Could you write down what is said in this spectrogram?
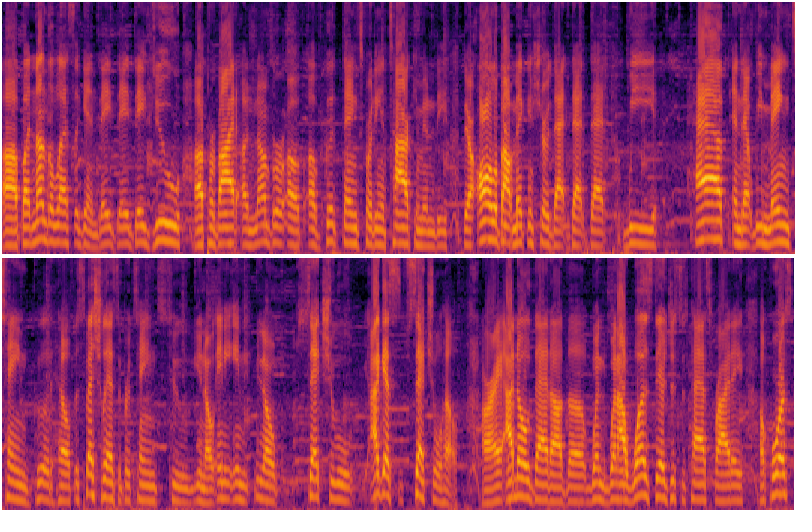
uh, but nonetheless, again, they they they do uh, provide a number of of good things for the entire community. They're all about making sure that that that we have and that we maintain good health, especially as it pertains to you know any any you know sexual I guess sexual health. All right, I know that uh, the when when I was there just this past Friday, of course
